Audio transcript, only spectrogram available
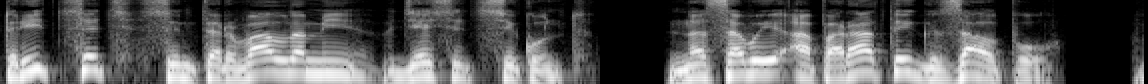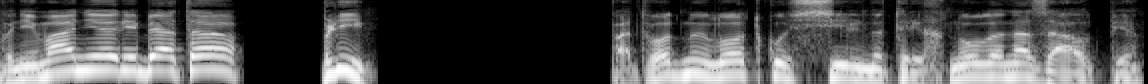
тридцать с интервалами в десять секунд. Носовые аппараты к залпу. Внимание, ребята, Пли!» Подводную лодку сильно тряхнуло на залпе.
